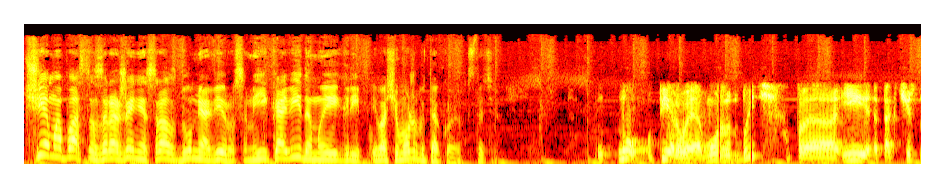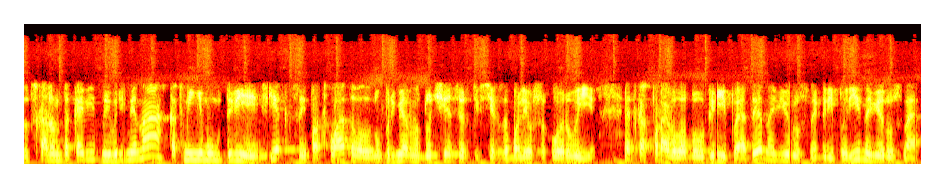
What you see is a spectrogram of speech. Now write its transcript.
Чем опасно заражение сразу двумя вирусами, и ковидом, и гриппом? И вообще может быть такое, кстати? Ну, первое, может быть, и, так чисто, скажем, до ковидные времена, как минимум две инфекции подхватывало, ну, примерно до четверти всех заболевших ОРВИ. Это, как правило, был грипп и аденовирусная, грипп и риновирусная.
